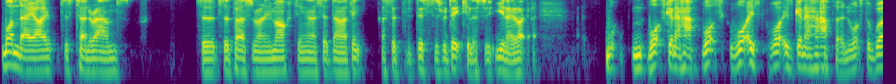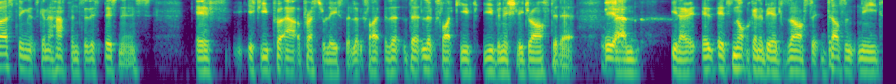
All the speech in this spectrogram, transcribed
one day I just turned around to to the person running marketing and I said, no, I think I said this is ridiculous. You know, like what's going to happen? What's what is what is going to happen? What's the worst thing that's going to happen to this business if if you put out a press release that looks like that, that looks like you've you've initially drafted it? Yeah. Um, you know, it, it's not going to be a disaster. It doesn't need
